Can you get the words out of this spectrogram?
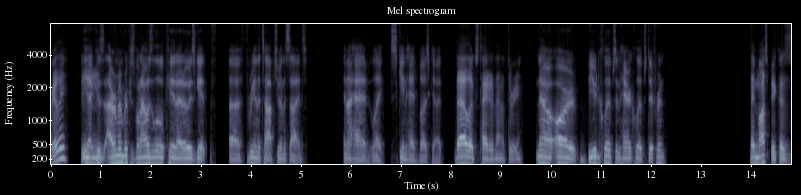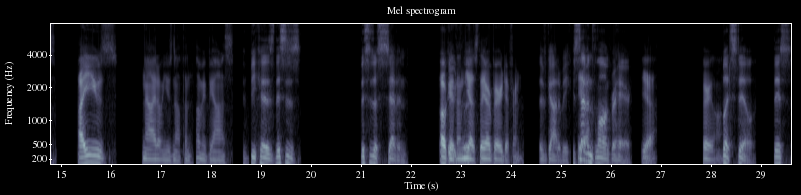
really. Yeah, Mm. cuz I remember cuz when I was a little kid I'd always get uh 3 on the top, 2 on the sides. And I had like skinhead buzz cut. that looks tighter than a three. Now, are beard clips and hair clips different? They must be because I use. No, I don't use nothing. Let me be honest. because this is this is a seven. Okay, then clip. yes, they are very different. They've got to be because Yeah. seven's long for hair, Yeah, very long. but still, this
